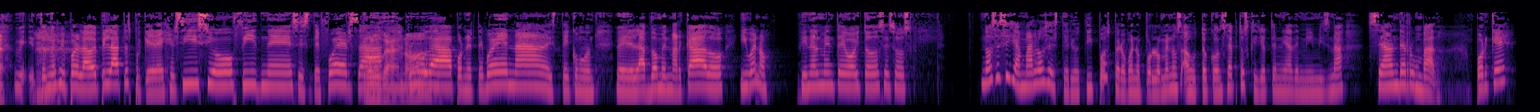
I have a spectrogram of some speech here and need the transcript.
entonces me fui por el lado de pilates porque era ejercicio, fitness, este, fuerza, ruda, ¿no? ruda ponerte buena, este, con el abdomen marcado y bueno, Finalmente hoy todos esos, no sé si llamarlos estereotipos, pero bueno, por lo menos autoconceptos que yo tenía de mí misma se han derrumbado. ¿Por qué?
